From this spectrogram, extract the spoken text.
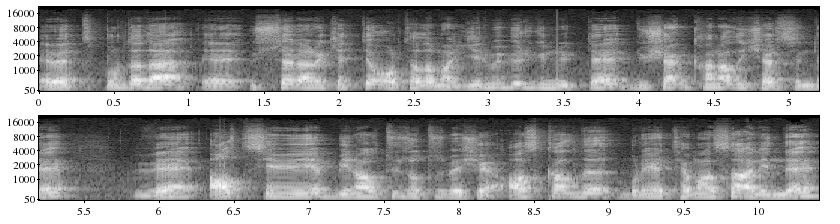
Evet burada da e, üstsel hareketli ortalama 21 günlükte düşen kanal içerisinde ve alt seviyeye 1635'e az kaldı. Buraya teması halinde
